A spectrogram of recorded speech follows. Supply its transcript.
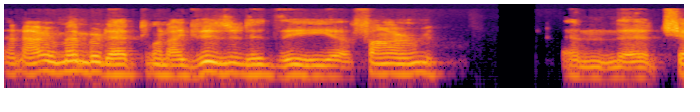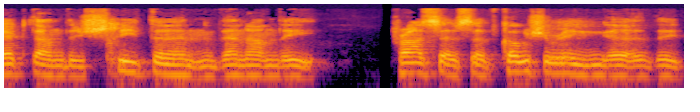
And I remember that when I visited the uh, farm and uh, checked on the shchita and then on the process of koshering uh, the,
